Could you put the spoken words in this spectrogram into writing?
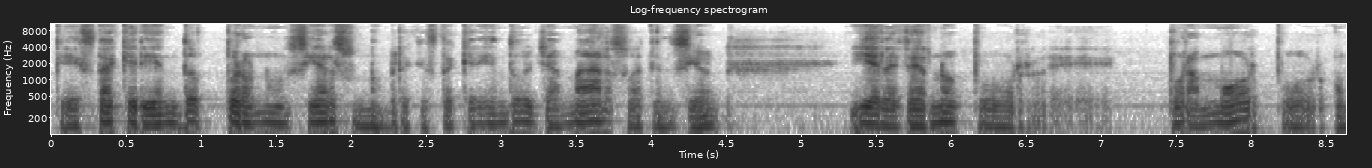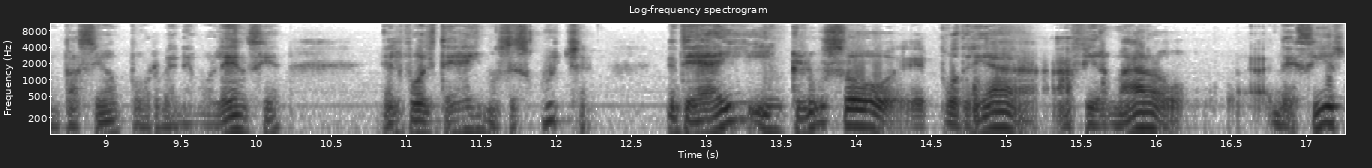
que está queriendo pronunciar su nombre, que está queriendo llamar su atención. Y el Eterno por, eh, por amor, por compasión, por benevolencia, Él voltea y nos escucha. De ahí incluso eh, podría afirmar o decir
